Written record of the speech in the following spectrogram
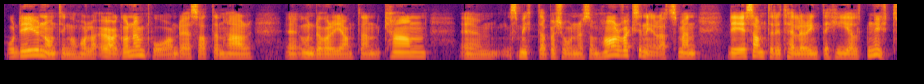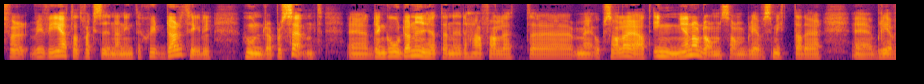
Och det är ju någonting att hålla ögonen på om det är så att den här undervarianten kan eh, smitta personer som har vaccinerats. Men det är samtidigt heller inte helt nytt för vi vet att vaccinen inte skyddar till 100 procent. Eh, den goda nyheten i det här fallet eh, med Uppsala är att ingen av dem som blev smittade eh, blev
